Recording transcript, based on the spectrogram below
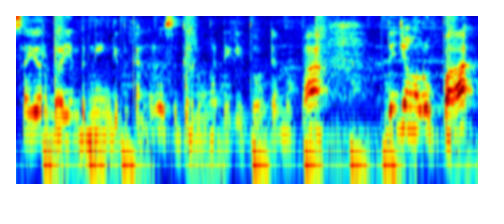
sayur bayam bening gitu kan. Aduh seger banget deh gitu. Dan lupa dan jangan lupa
